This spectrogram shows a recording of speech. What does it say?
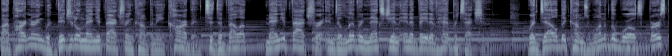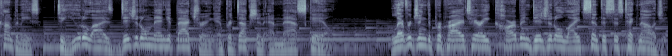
By partnering with digital manufacturing company Carbon to develop, manufacture, and deliver next-gen innovative head protection, Riddell becomes one of the world's first companies to utilize digital manufacturing and production at mass scale. Leveraging the proprietary Carbon Digital Light Synthesis technology,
